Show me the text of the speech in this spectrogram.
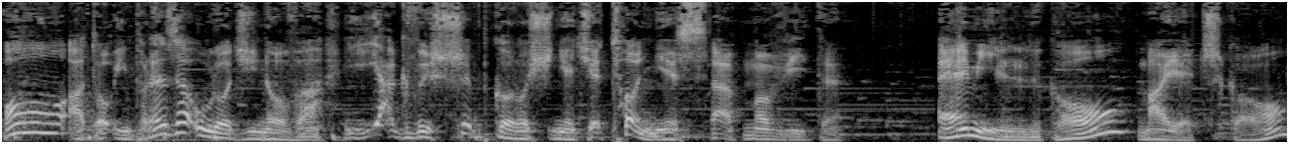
O, a to impreza urodzinowa. Jak wy szybko rośniecie, to niesamowite. Emilko, Majeczko.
